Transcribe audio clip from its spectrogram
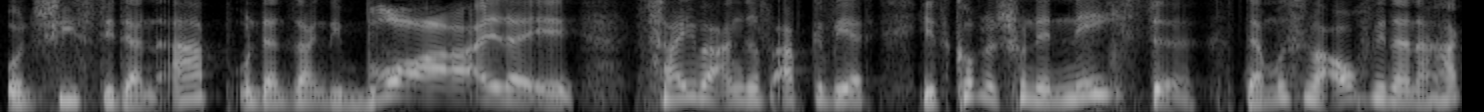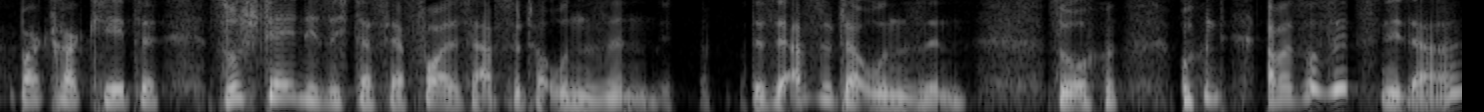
und schießt die dann ab und dann sagen die, boah, Alter, ey, Cyberangriff abgewehrt, jetzt kommt schon der nächste, da müssen wir auch wieder eine Hackback-Rakete. So stellen die sich das ja vor, das ist ja absoluter Unsinn. Das ist ja absoluter Unsinn. So, und, aber so sitzen die da.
